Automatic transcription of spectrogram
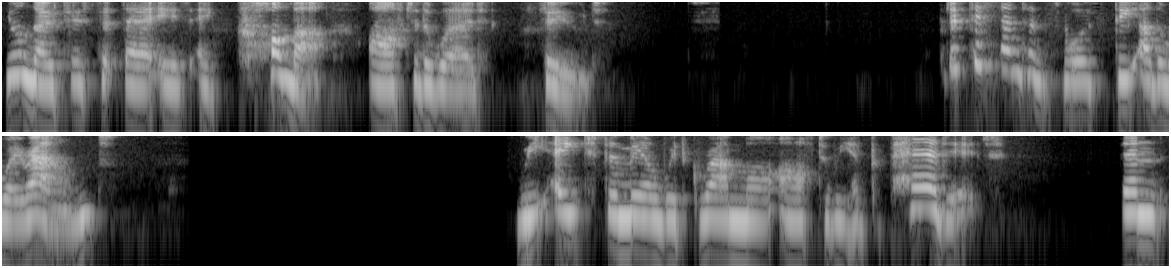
you'll notice that there is a comma after the word food. But if this sentence was the other way round, we ate the meal with Grandma after we had prepared it, then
